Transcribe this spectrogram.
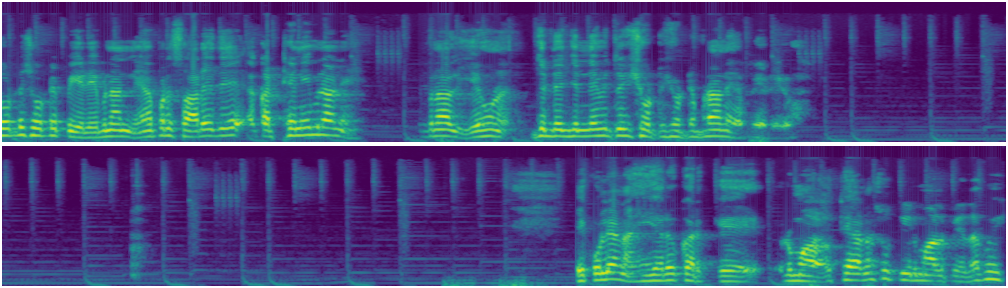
ਛੋਟੇ ਛੋਟੇ ਪੇੜੇ ਬਣਾਉਣੇ ਆ ਪਰ ਸਾਰੇ ਦੇ ਇਕੱਠੇ ਨਹੀਂ ਬਣਾਣੇ ਬਣਾ ਲਈਏ ਹੁਣ ਜਿੰਨੇ ਜਿੰਨੇ ਵੀ ਤੁਸੀਂ ਛੋਟੇ ਛੋਟੇ ਬਣਾਣੇ ਆ ਪੇੜੇ ਉਹ। ਇੱਕ ਉਹ ਲੈਣਾ ਸੀ ਯਾਰ ਉਹ ਕਰਕੇ ਰੁਮਾਲ ਉੱਥੇ ਆ ਨਾ ਸੁੱਤੀ ਰੁਮਾਲ ਪਿਆ ਕੋਈ?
